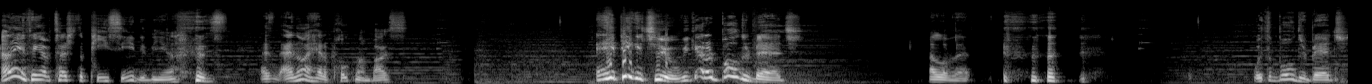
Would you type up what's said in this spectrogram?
I don't even think I've touched the PC, to be honest. I know I had a Pokemon box. Hey, Pikachu! We got our Boulder Badge! I love that. With the Boulder Badge,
